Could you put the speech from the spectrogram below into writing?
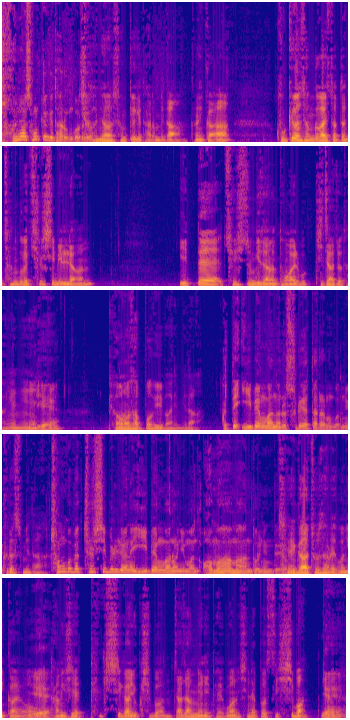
전혀 성격이 다른 거래요? 전혀 성격이 다릅니다. 그러니까 국회의원 선거가 있었던 1971년 이때 최시중 기자는 동아일보 기자죠, 당연히. 예. 변호사법 위반입니다. 그때 200만 원을 수리했다라는 겁니까? 그렇습니다. 1971년에 200만 원이면 어마어마한 돈인데요. 제가 조사를 해보니까요. 예. 당시에 택시가 60원, 짜장면이 100원, 시내버스 10원. 예.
